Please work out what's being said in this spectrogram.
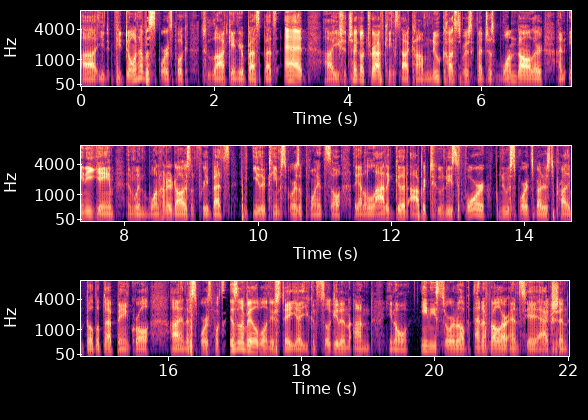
uh, you, if you don't have a sports book to lock in your best bets at, uh, you should check out DraftKings.com. New customers can bet just $1 on any game and win $100 in free bets if either team scores a point. So they got a lot of good opportunities for new sports bettors to probably build up that bankroll. Uh, and if sportsbooks isn't available in your state yet, you can still get in on you know any sort of NFL or NCAA action.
